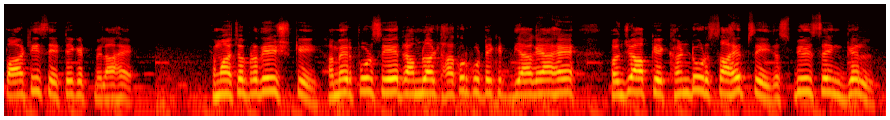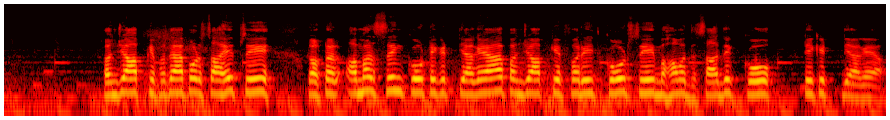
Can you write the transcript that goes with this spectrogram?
पार्टी से टिकट मिला है। हिमाचल प्रदेश के हमीरपुर से रामलाल ठाकुर को टिकट दिया गया है। पंजाब के खंडूर साहिब से जसबीर सिंह गिल। पंजाब के फतेहपुर साहिब से डॉक्टर अमर सिंह को टिकट दिया गया। पंजाब के फरीदकोट से मोहम्मद सादिक को टिकट दिया गया।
